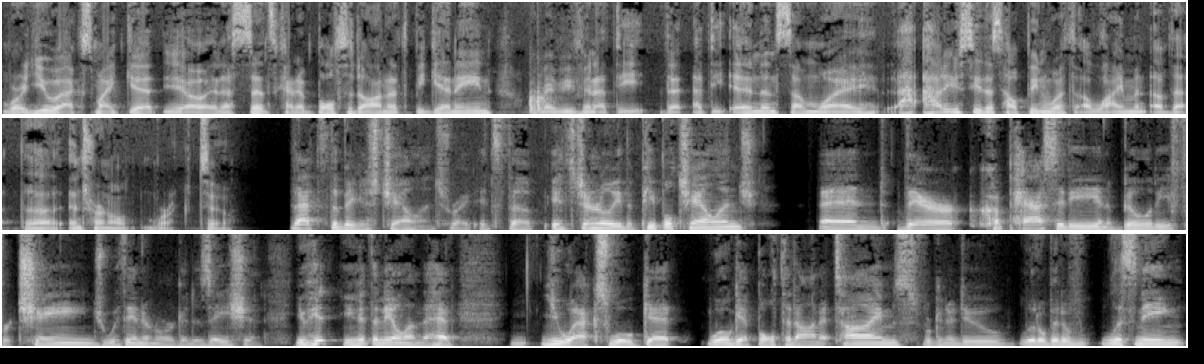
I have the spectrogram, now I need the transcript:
Where UX might get, you know, in a sense, kind of bolted on at the beginning, or maybe even at the, the at the end in some way. How do you see this helping with alignment of that the internal work too? That's the biggest challenge, right? It's the it's generally the people challenge and their capacity and ability for change within an organization. You hit you hit the nail on the head. UX will get will get bolted on at times. We're going to do a little bit of listening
